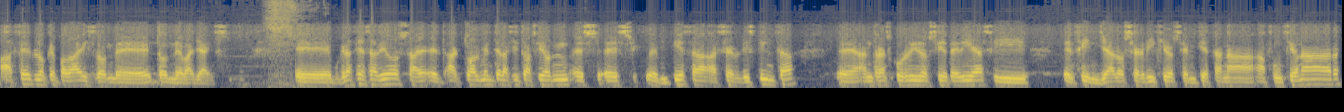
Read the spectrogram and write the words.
haced lo que podáis donde, donde vayáis. Eh, gracias a Dios, eh, actualmente la situación es, empieza a ser distinta. Eh, han transcurrido siete días y, en fin, ya los servicios empiezan a, funcionar,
